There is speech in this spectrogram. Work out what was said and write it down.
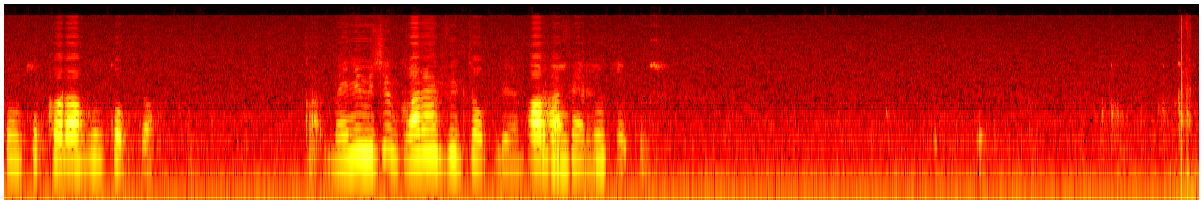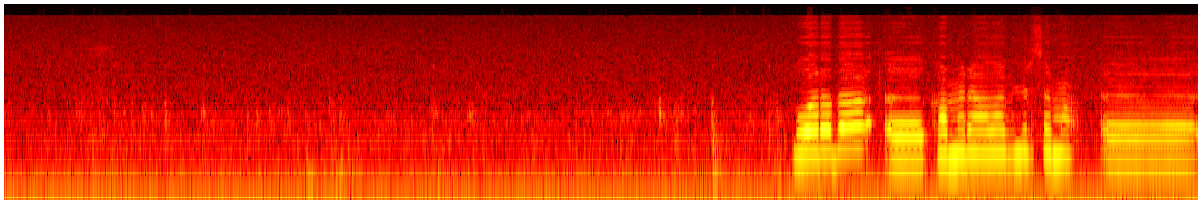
Çünkü karanfil topla. Ka- Benim için karanfil topluyorsun. Pardon. Aferin. Çünkü Bu arada e, kamera alabilirsem e,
